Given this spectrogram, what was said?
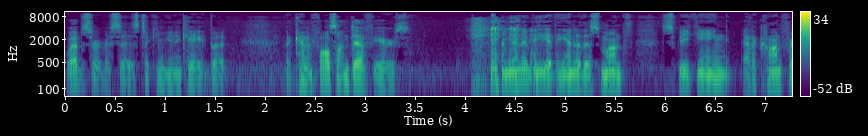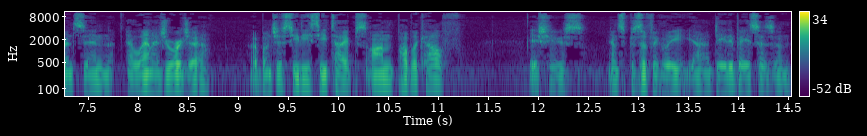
web services to communicate, but that kind of falls on deaf ears. I'm going to be at the end of this month speaking at a conference in Atlanta, Georgia, a bunch of CDC types on public health issues and specifically uh, databases and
